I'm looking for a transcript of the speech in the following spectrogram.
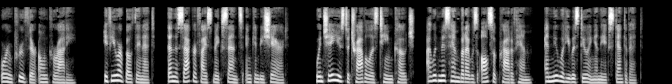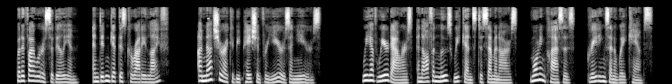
or improve their own karate. If you are both in it, then the sacrifice makes sense and can be shared. When Che used to travel as team coach, I would miss him, but I was also proud of him, and knew what he was doing and the extent of it. But if I were a civilian, and didn't get this karate life? I'm not sure I could be patient for years and years. We have weird hours and often lose weekends to seminars, morning classes, gradings, and away camps.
